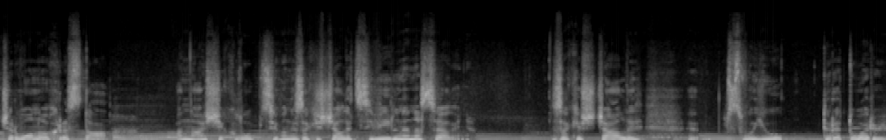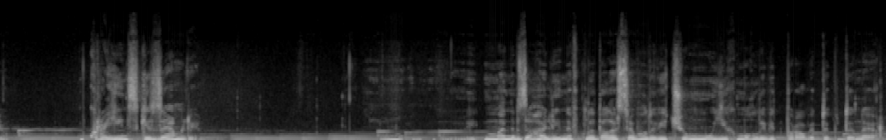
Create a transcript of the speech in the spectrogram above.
Червоного Христа. А наші хлопці вони захищали цивільне населення, захищали е, свою територію, українські землі. У мене взагалі не вкладалося в голові, чому їх могли відправити в ДНР.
